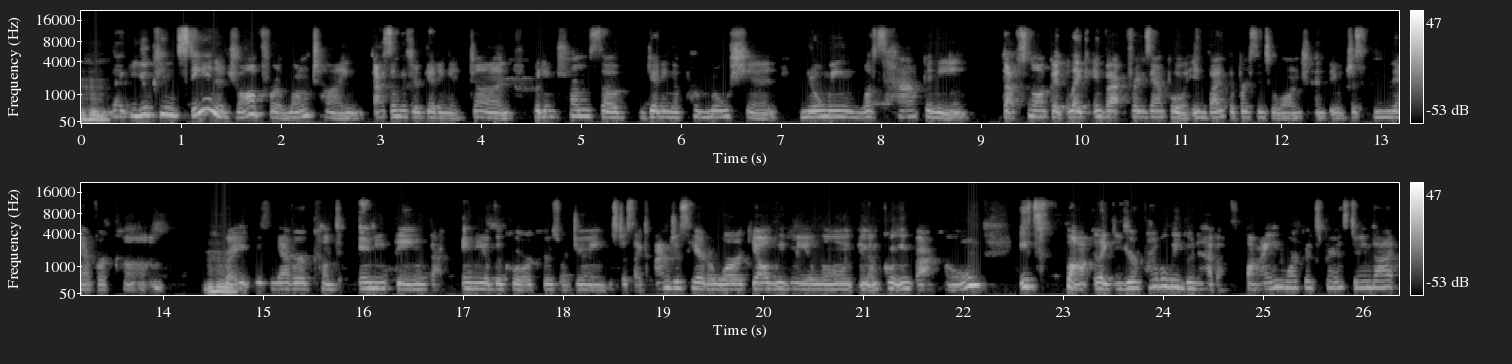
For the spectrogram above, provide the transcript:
Mm-hmm. Like you can stay in a job for a long time as long as you're getting it done. But in terms of getting a promotion, knowing what's happening, that's not good. Like invite, for example, invite the person to lunch and they would just never come mm-hmm. right? It was never come to anything that any of the coworkers were doing. It's just like, I'm just here to work. Y'all leave me alone and I'm going back home. It's fun. Like, you're probably going to have a fine work experience doing that,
